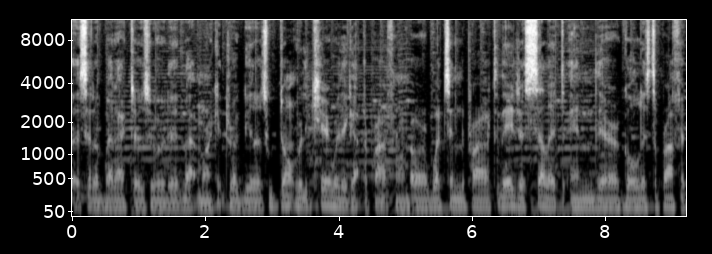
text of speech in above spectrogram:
uh, set of bad actors who are the black market drug dealers who don't really care where they got the product from or what's in the product. They just sell it and their goal is to profit.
